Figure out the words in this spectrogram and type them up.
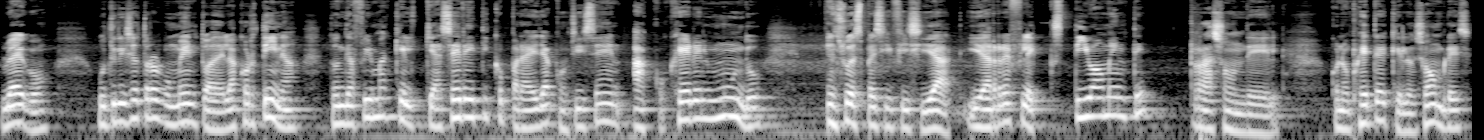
Luego, utiliza otro argumento, Adela Cortina, donde afirma que el quehacer ético para ella consiste en acoger el mundo en su especificidad y dar reflexivamente razón de él, con objeto de que los hombres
